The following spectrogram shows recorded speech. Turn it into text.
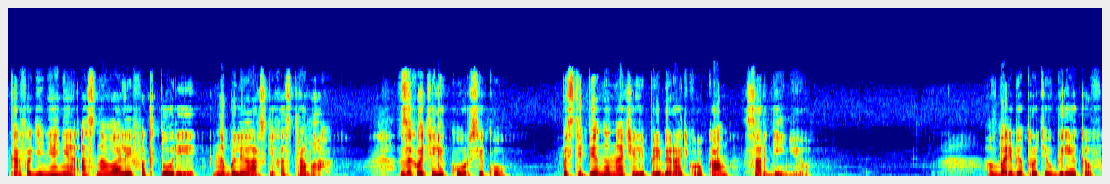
Карфагеняне основали фактории на Балиарских островах захватили Корсику, постепенно начали прибирать к рукам Сардинию. В борьбе против греков,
